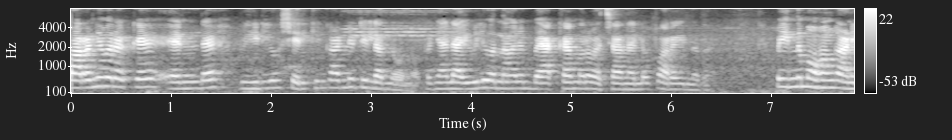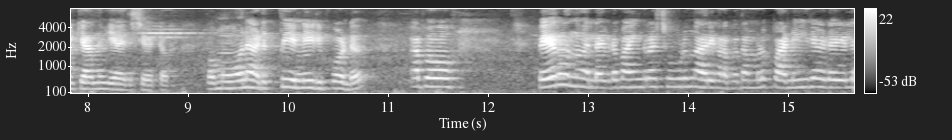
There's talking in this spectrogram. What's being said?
പറഞ്ഞവരൊക്കെ എന്റെ വീഡിയോ ശരിക്കും കണ്ടിട്ടില്ലെന്ന് തോന്നുന്നു. അപ്പോൾ ഞാൻ ലൈവിൽ വന്നാലും ബാക്ക് ക്യാമറ വെച്ചാണല്ലോ പറയുന്നത്. അപ്പോൾ ഇന്ന് മോഹം കാണിക്കാമെന്ന് വിചാരിച്ചു കേട്ടോ. അപ്പോൾ മോൻ അടുത്ത് തന്നെ ഇരിപ്പുണ്ട്. അപ്പോൾ വേറെ ഒന്നുമല്ല ഇവിടെ ഭയങ്കര ചൂടും കാര്യങ്ങളും. അപ്പോൾ നമ്മൾ പണിയുടെ ഇടയിൽ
